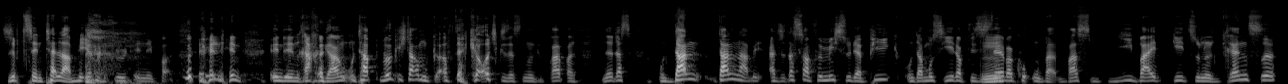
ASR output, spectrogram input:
17 Teller mir gefühlt in den in den in den Rachen gegangen und habe wirklich da auf der Couch gesessen und gefragt, ne, das und dann dann habe ich also, das war für mich so der Peak und da muss jeder für sich Mhm. selber gucken, wa was wie weit geht so 'ne Grenze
